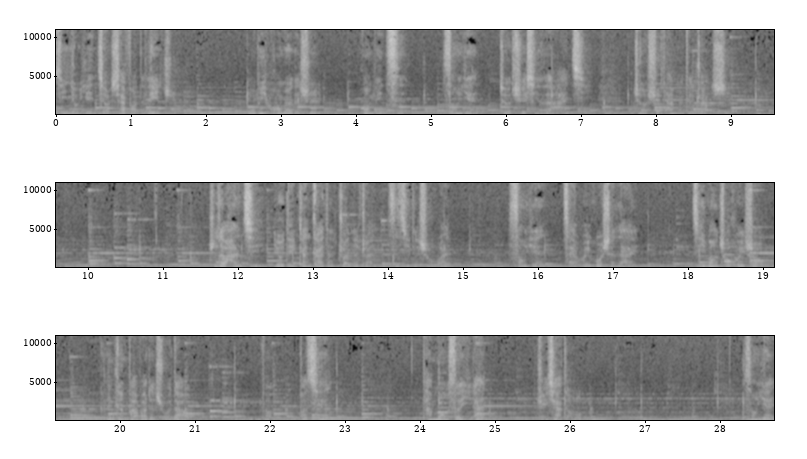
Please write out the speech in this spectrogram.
仅有眼角下方的泪痣。无比荒谬的是，光凭此，宋妍就确信了韩琦就是他们的转世。直到韩琦有点尴尬地转了转自己的手腕。宋妍才回过神来，急忙抽回手，坑坑巴巴地说道：“抱抱歉。”他眸色一暗，垂下头。宋妍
